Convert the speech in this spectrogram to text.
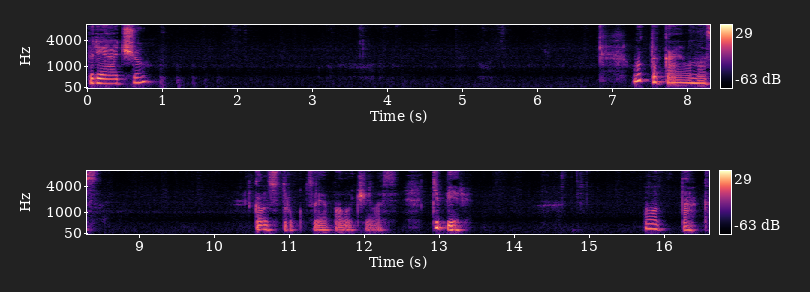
прячу. Вот такая у нас конструкция получилась. Теперь вот так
